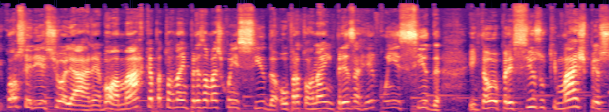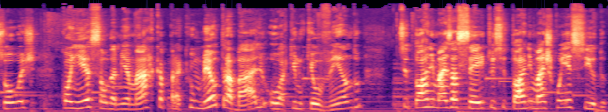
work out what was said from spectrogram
e qual seria esse olhar, né? Bom, a marca é para tornar a empresa mais conhecida ou para tornar a empresa reconhecida. Então eu preciso que mais pessoas conheçam da minha marca para que o meu trabalho ou aquilo que eu vendo se torne mais aceito e se torne mais conhecido.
